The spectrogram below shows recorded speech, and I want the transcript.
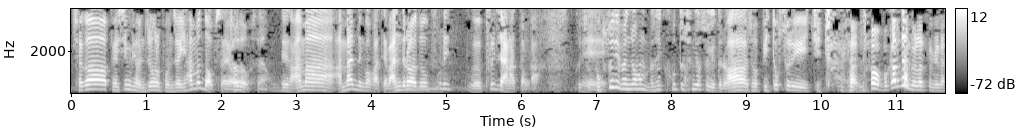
제가 배신 변종을 본 적이 한 번도 없어요. 저도 없어요. 근데 아마 안 만든 것 같아요. 만들어도 풀이, 그, 풀지 않았던가. 그렇죠. 네. 독수리 변종 한번 보니까 그것도 충격적이더라고요. 아, 저 빛독수리 쥐쪽이다. 저뭐 깜짝 놀랐습니다.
